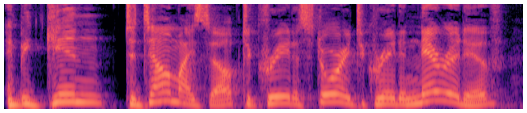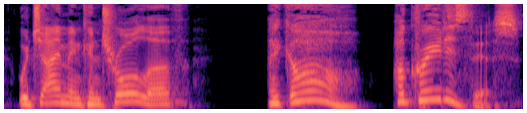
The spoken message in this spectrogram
and begin to tell myself to create a story, to create a narrative, which I'm in control of. Like, oh, how great is this?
